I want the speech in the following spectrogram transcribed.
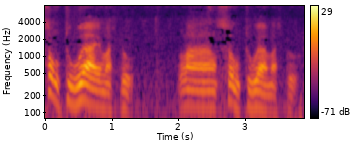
langsung dua ya mas bro. Langsung dua mas bro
